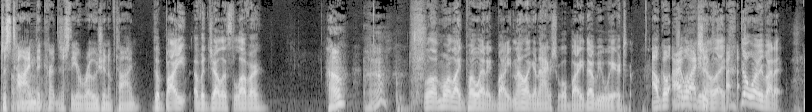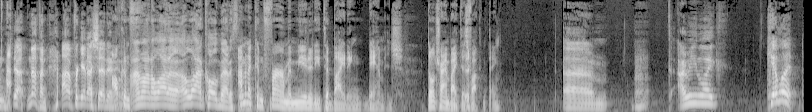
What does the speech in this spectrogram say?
Just time, the current, just the erosion of time. The bite of a jealous lover. huh? Well, more like poetic bite, not like an actual bite. That'd be weird. I'll go. I will Like, you actually. know, like, don't worry about it. yeah, nothing. I forget I said it. I'll conf- I'm on a lot of a lot of cold medicine. I'm going to confirm immunity to biting damage. Don't try and bite this fucking thing. Um. I mean, like, kill it.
